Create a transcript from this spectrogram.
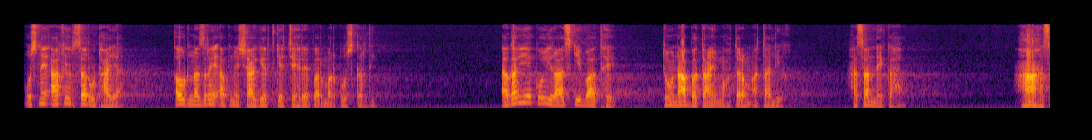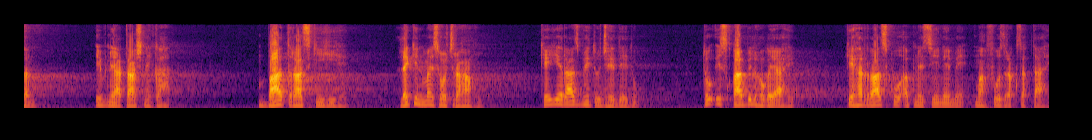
اس نے آخر سر اٹھایا اور نظریں اپنے شاگرد کے چہرے پر مرکوز کر دیں۔ اگر یہ کوئی راز کی بات ہے تو نہ بتائیں محترم اطالق حسن نے کہا۔ ہاں حسن، ابن آتاش نے کہا۔ بات راز کی ہی ہے، لیکن میں سوچ رہا ہوں کہ یہ راز بھی تجھے دے دوں۔ تو اس قابل ہو گیا ہے کہ ہر راز کو اپنے سینے میں محفوظ رکھ سکتا ہے۔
